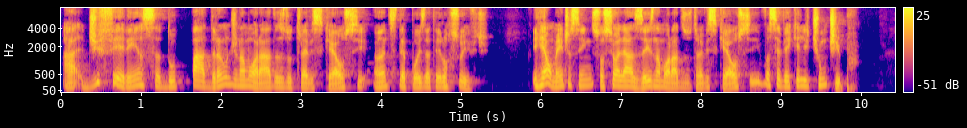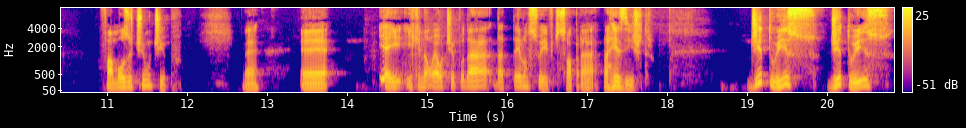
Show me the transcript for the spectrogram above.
a diferença do padrão de namoradas do Travis Kelsey antes e depois da Taylor Swift. E realmente, assim, se você olhar as ex-namoradas do Travis Kelsey, você vê que ele tinha um tipo. O famoso tinha um tipo. Né? É, e aí, e que não é o tipo da, da Taylor Swift, só para registro. Dito isso, dito isso,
